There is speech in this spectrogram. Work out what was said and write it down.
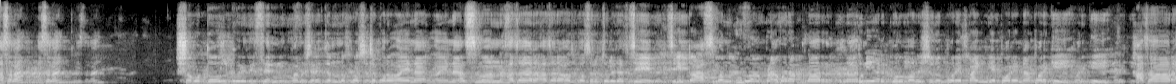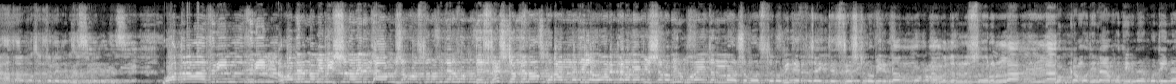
আছে না? আছে না? সমতল করে দিচ্ছেন মানুষের জন্য কষ্টকর হয় না। আসমান হাজার হাজার বছর চলে যাচ্ছে। কিন্তু আসমানগুলো আমরা আমার আপনার দুনিয়ার কোন মানুষের উপরে পাইঙ্গে পড়ে না। পড়ে কি? হাজার হাজার বছর চলে যেতেছে। আমাদের নবী, বিশ্ব নবীর দাম সমস্ত নবীদের মধ্যে শ্রেষ্ঠ কেন? কোরআন নাজিল হওয়ার কারণে বিশ্ব নবীর উপরে জন্য সমস্ত নবীদের চাইতে শ্রেষ্ঠ নবীর নাম মোহাম্মদুর রাসূলুল্লাহ। Mecca, Medina Medina Medina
